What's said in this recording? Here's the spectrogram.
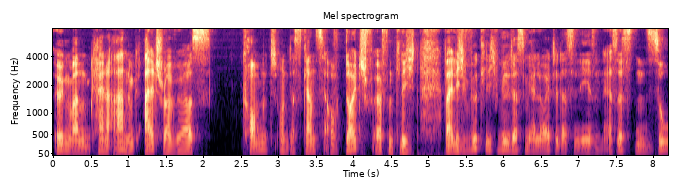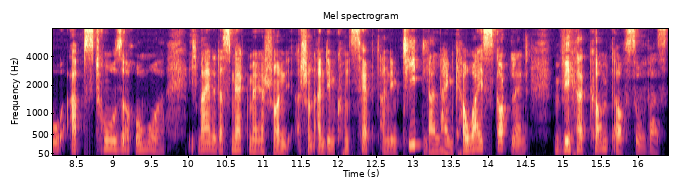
irgendwann, keine Ahnung, Ultraverse kommt und das Ganze auf Deutsch veröffentlicht, weil ich wirklich will, dass mehr Leute das lesen. Es ist ein so abstruser Humor. Ich meine, das merkt man ja schon, schon an dem Konzept, an dem Titel allein, Kawaii Scotland. Wer kommt auf sowas?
